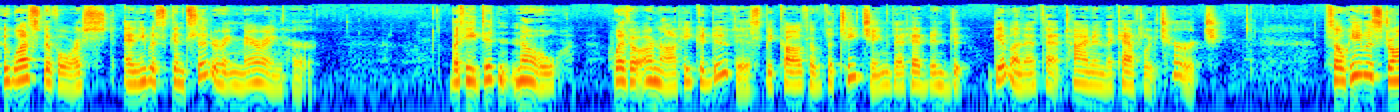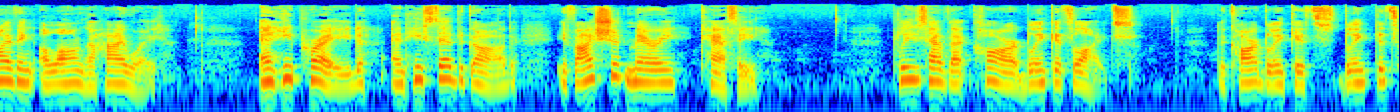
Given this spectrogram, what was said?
who was divorced and he was considering marrying her. But he didn't know whether or not he could do this because of the teaching that had been d- given at that time in the Catholic Church. So he was driving along the highway and he prayed and he said to God, If I should marry Kathy, please have that car blink its lights. The car blinked its, blinked its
